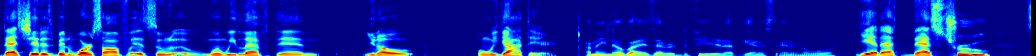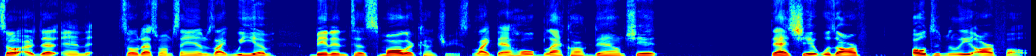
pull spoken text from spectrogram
that shit has been worse off as soon when we left than you know when we got there. I mean, nobody's ever defeated Afghanistan in a war. Yeah, that's that's true. So uh, that and so that's what I'm saying is like we have been into smaller countries, like that whole Black Hawk Down shit. That shit was our ultimately our fault.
